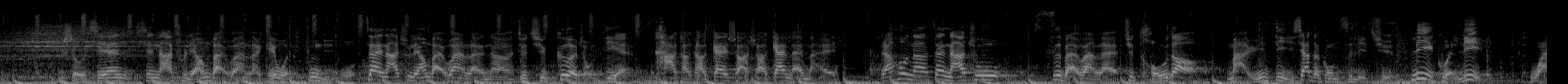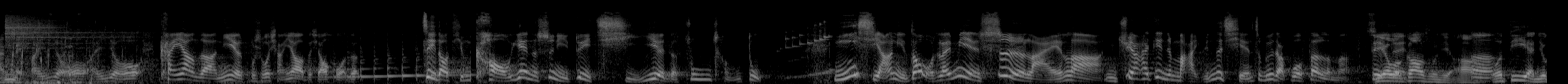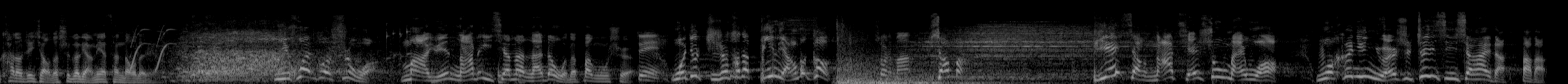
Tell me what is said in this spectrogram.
首先，先拿出两百万来给我的父母，再拿出两百万来呢，就去各种店，咔咔咔，该刷刷，该买买，然后呢，再拿出四百万来去投到马云底下的公司里去，利滚利，完美。哎呦哎呦，看样子啊，你也不是我想要的小伙子。这道题目考验的是你对企业的忠诚度。你想，你到我这来面试来了，你居然还惦着马云的钱，这不有点过分了吗？对姐，我告诉你啊嗯，我第一眼就看到这小子是个两面三刀的人。你换做是我，马云拿着一千万来到我的办公室，对我就指着他的鼻梁子告诉他，说什么？小马，别想拿钱收买我，我和你女儿是真心相爱的，爸爸。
